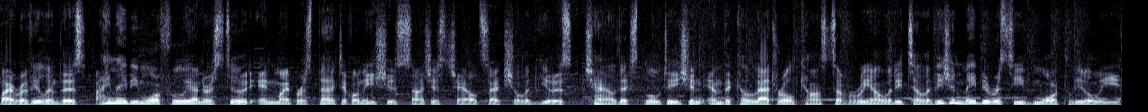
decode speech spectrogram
By revealing this, I may be more fully understood and my perspective on issues such as child sexual abuse, child exploitation and the collateral costs of reality television may be received more clearly.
